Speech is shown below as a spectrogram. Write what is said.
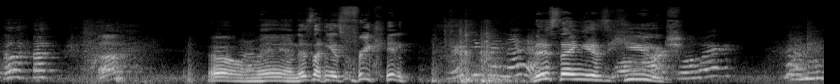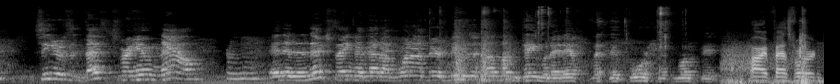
huh? Oh man, this thing is freaking. Where'd you find that at? This thing is huge. Walmart? See, there's a that's for him now. Mm-hmm. And then the next thing, I got a one out there as big as a fucking table that F four one fifty. All right, fast forward.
